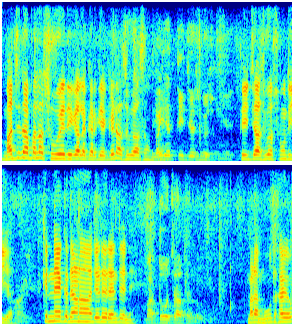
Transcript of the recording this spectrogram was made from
ਮੱਝ ਦਾ ਪਹਿਲਾਂ ਸੂਏ ਦੀ ਗੱਲ ਕਰੀਏ ਕਿਹੜਾ ਸੂਆ ਸੌਂਦੀ ਬਾਈ ਹੈ ਇਹ ਤੀਜੇ ਸੂਏ ਸੁਣੀ ਹੈ ਜੀ। ਤੀਜਾ ਸੂਆ ਸੌਂਦੀ ਆ। ਹਾਂ ਕਿੰਨੇ ਕੁ ਦਿਨ ਜਿਹੜੇ ਰਹਿੰਦੇ ਨੇ? ਬਸ 2-4 ਦਿਨ ਲਊਗੀ ਮੈਡਮ ਮੂੰਹ ਦਿਖਾਇਓ।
